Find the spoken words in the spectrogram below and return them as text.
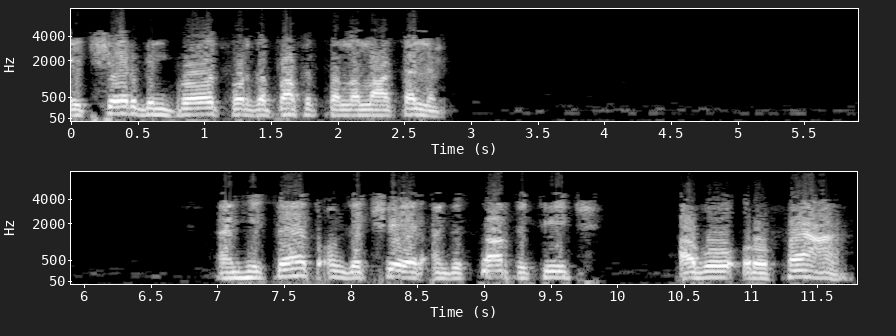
a chair been brought for the Prophet sallallahu alaihi wasallam. And he sat on the chair and started to teach Abu Rufa'a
